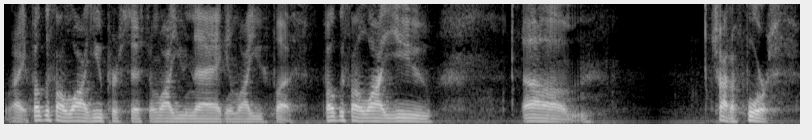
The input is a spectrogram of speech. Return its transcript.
Right. Focus on why you persist and why you nag and why you fuss. Focus on why you um, try to force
